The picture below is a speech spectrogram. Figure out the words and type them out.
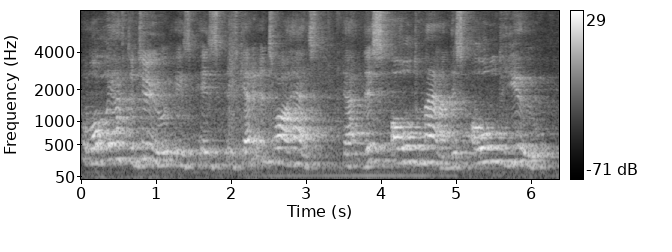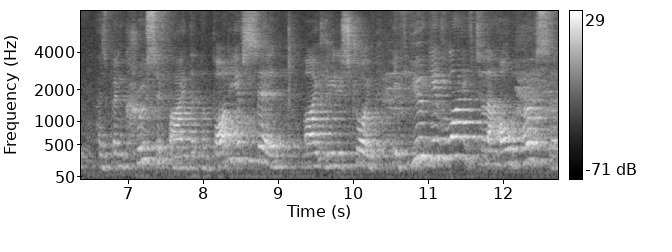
But what we have to do is, is, is get it into our heads that this old man, this old you, has been crucified that the body of sin might be destroyed. If you give life to that old person,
